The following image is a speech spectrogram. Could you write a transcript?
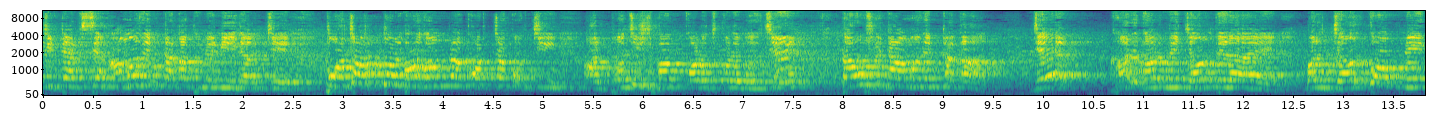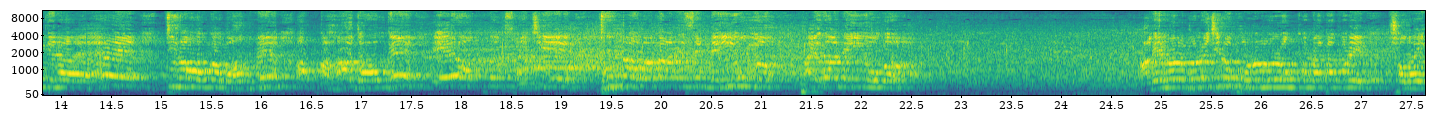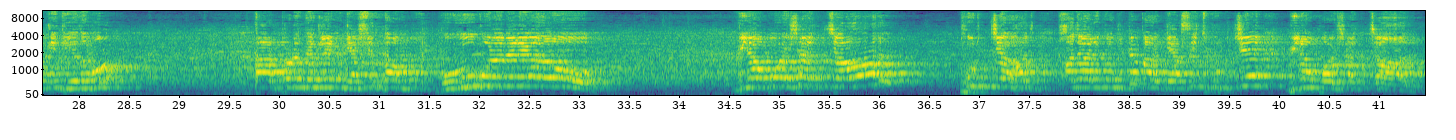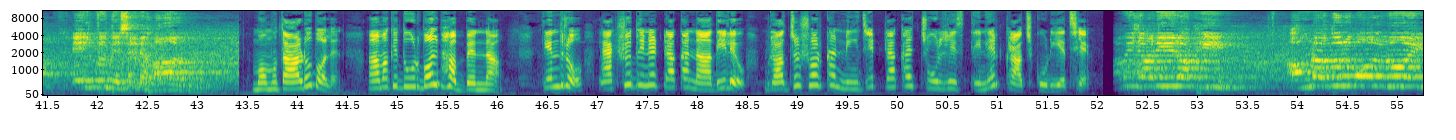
জিএসটি ট্যাক্সে আমাদের টাকা তুলে নিয়ে যাচ্ছে পঁচাত্তর ভাগ আমরা খরচা করছি আর পঁচিশ ভাগ খরচ করে বলছে তাও সেটা আমাদের টাকা যে घर घर में जल दे रहा है पर जल तो अब नहीं दे रहा है चुनाव का बाद में अब कहा जाओगे ये आप लोग सोचिए झूठा बताने से नहीं होगा फायदा नहीं होगा আগেরবার বলেছিল পনেরো লক্ষ টাকা করে সবাইকে দিয়ে দেবো পয়সার চাল ফুটছে হাজার কোটি টাকার গ্যাসে ফুটছে বিনা পয়সার চাল। এই তো দেশের হাল। মমতা আরও বলেন আমাকে দুর্বল ভাববেন না। কেন্দ্র একশো দিনের টাকা না দিলেও রাজ্য সরকার নিজের টাকায় চল্লিশ দিনের কাজ করিয়েছে। আমি জানিয়ে রাখি আমরা দুর্বল নই।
